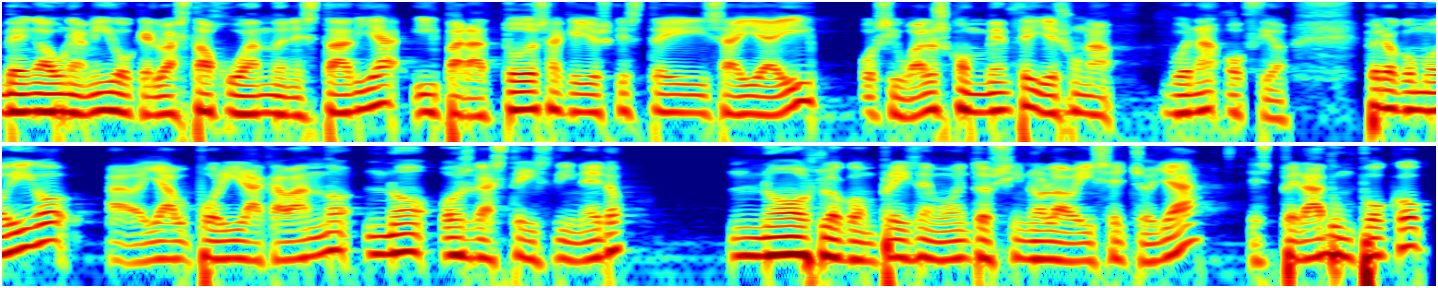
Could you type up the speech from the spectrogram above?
venga un amigo que lo ha estado jugando en Stadia y para todos aquellos que estéis ahí ahí, pues igual os convence y es una buena opción. Pero como digo, ah, ya por ir acabando, no os gastéis dinero, no os lo compréis de momento si no lo habéis hecho ya. Esperad un poco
